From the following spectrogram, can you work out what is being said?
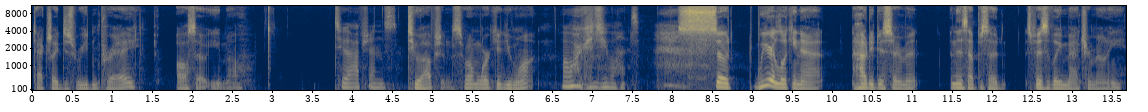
to actually just read and pray, also email. Two options. Two options. What more could you want? What more could you want? So So we are looking at how to discernment in this episode, specifically matrimony.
